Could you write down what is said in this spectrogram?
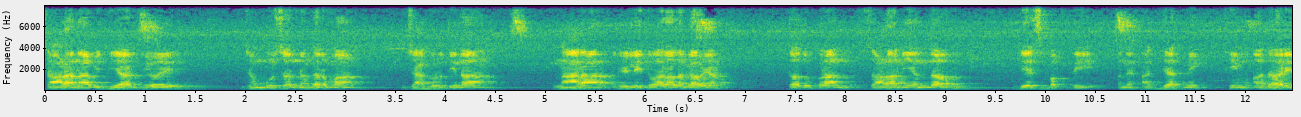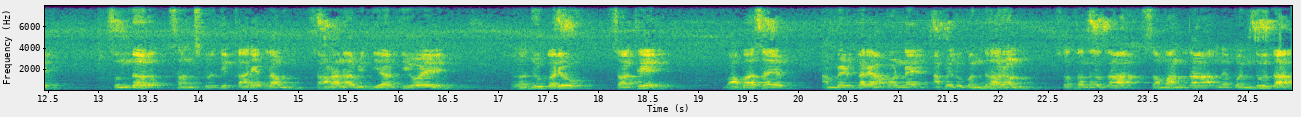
શાળાના વિદ્યાર્થીઓએ જંબુસર નગરમાં જાગૃતિના નારા રેલી દ્વારા લગાવ્યા. તદુપરાંત શાળાની અંદર દેશભક્તિ અને આધ્યાત્મિક થીમ આધારિત સુંદર સાંસ્કૃતિક કાર્યક્રમ શાળાના વિદ્યાર્થીઓએ રજૂ કર્યો. સાથે બાબા સાહેબ આંબેડકરે આપણને આપેલું બંધારણ, સ્વતંત્રતા, સમાનતા અને બંધુતા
